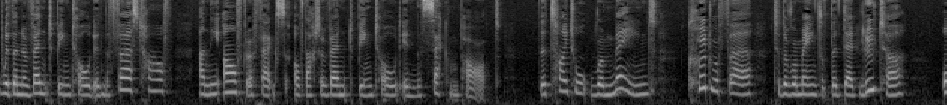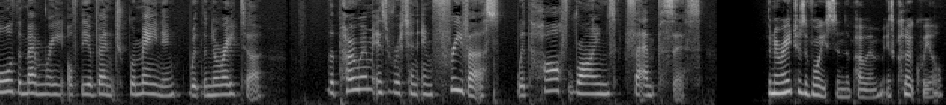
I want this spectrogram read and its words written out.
with an event being told in the first half and the after effects of that event being told in the second part. The title Remains could refer to the remains of the dead looter or the memory of the event remaining with the narrator. The poem is written in free verse with half rhymes for emphasis. The narrator's voice in the poem is colloquial,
